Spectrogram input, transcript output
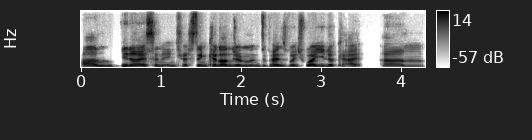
Um, you know, it's an interesting conundrum. It depends which way you look at it. Um,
